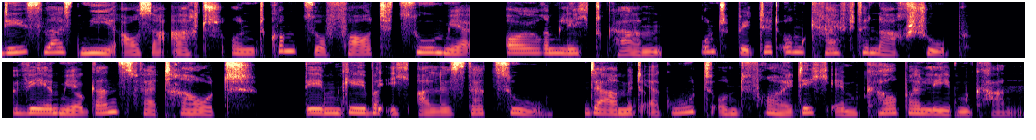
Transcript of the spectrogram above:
dies lasst nie außer Acht und kommt sofort zu mir, eurem Lichtkern, und bittet um Kräftenachschub Wer mir ganz vertraut, dem gebe ich alles dazu, damit er gut und freudig im Körper leben kann.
